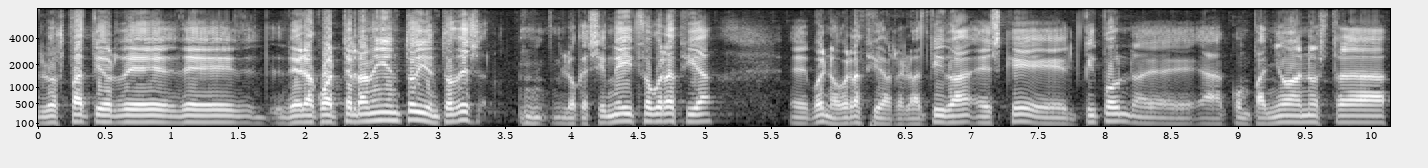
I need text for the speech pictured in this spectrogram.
los patios de, del acuartelamiento y entonces lo que sí me hizo gracia, eh, bueno, gracia relativa, es que el tipo eh, acompañó a nuestra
